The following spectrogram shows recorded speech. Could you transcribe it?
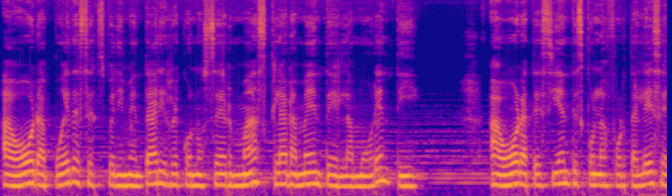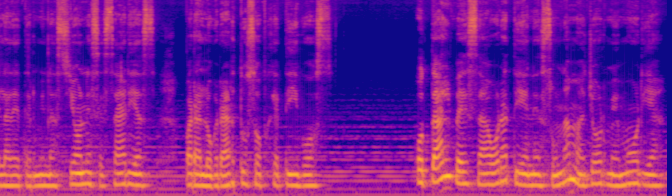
Ahora puedes experimentar y reconocer más claramente el amor en ti. Ahora te sientes con la fortaleza y la determinación necesarias para lograr tus objetivos. O tal vez ahora tienes una mayor memoria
